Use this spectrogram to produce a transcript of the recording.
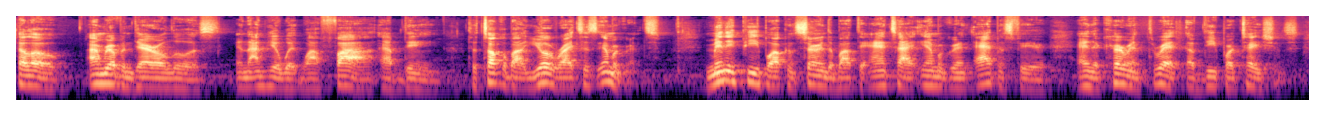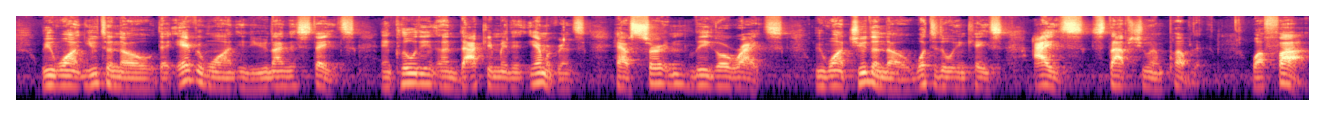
Hello, I'm Reverend Darrell Lewis, and I'm here with Wafa Abdin to talk about your rights as immigrants. Many people are concerned about the anti-immigrant atmosphere and the current threat of deportations. We want you to know that everyone in the United States, including undocumented immigrants, have certain legal rights. We want you to know what to do in case ICE stops you in public. Wafa,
